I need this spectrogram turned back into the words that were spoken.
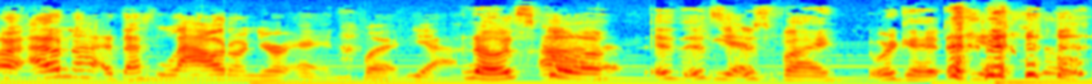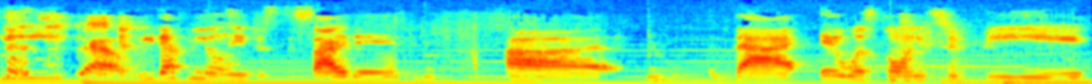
right, I don't know if that's loud on your end, but yeah. No, it's cool. Uh, it, it's yeah. it's fine. We're good. yeah, so we, yeah, we definitely just decided uh, that it was going to be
